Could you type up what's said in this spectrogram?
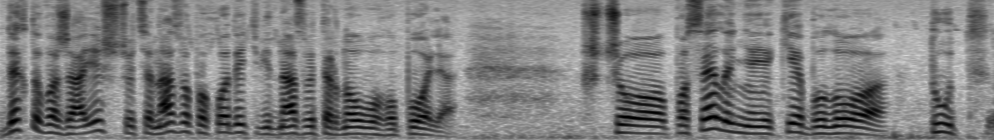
Дехто вважає, що ця назва походить від назви Тернового поля. що поселення, яке було тут е,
